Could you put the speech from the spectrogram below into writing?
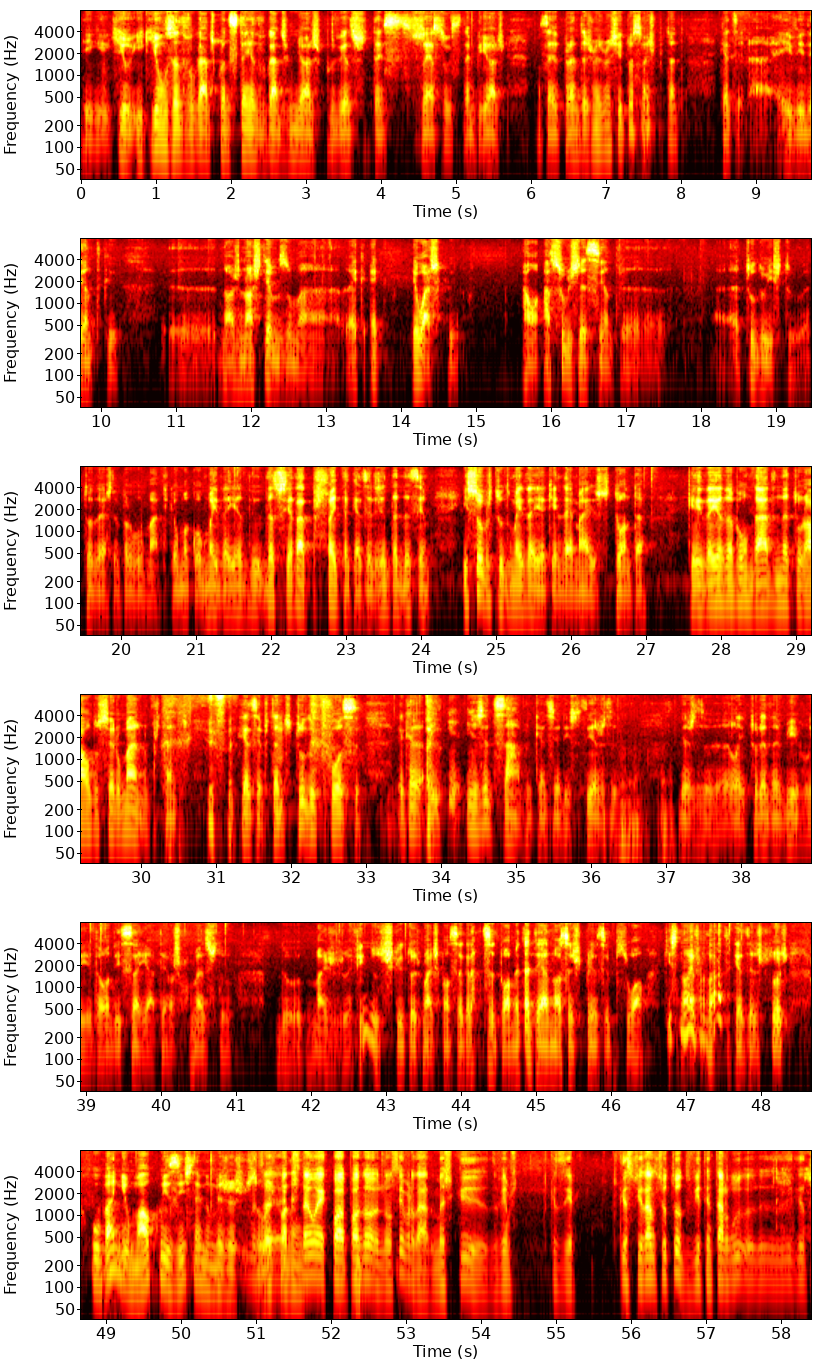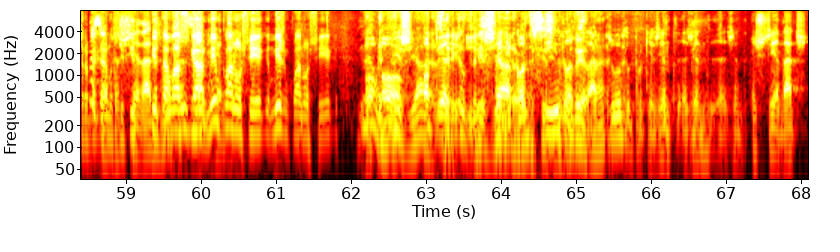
e, que, e que uns advogados, quando se tem advogados melhores, por vezes têm sucesso e se têm piores, não sei, perante as mesmas situações. Portanto, quer dizer, é evidente que uh, nós, nós temos uma. É, é, eu acho que há, há subjacente a, a, tudo isto, a toda esta problemática, uma, uma ideia de, da sociedade perfeita, quer dizer, a gente anda sempre. E, sobretudo, uma ideia que ainda é mais tonta, que é a ideia da bondade natural do ser humano. Portanto, isso. quer dizer, portanto, tudo o que fosse. E, e, a gente sabe, quer dizer, isso desde, desde a leitura da Bíblia, da Odisseia até aos romances do, do, mais, enfim, dos escritores mais consagrados atualmente, até à nossa experiência pessoal, que isso não é verdade. Quer dizer, as pessoas, o bem e o mal coexistem no mesmo as pessoas. Mas a, podem... a questão é que pode, pode não, não, ser verdade, mas que devemos, quer dizer, que a sociedade no seu todo devia tentar uh, trabalhar é no sentido de tentar lá fazer, chegar, mesmo que lá não chegue, mesmo que lá não chegue. Não, oh, vigiar, oh, Pedro, seria, isso tem acontecido, poder, apesar é? de tudo, porque a gente, a gente, a gente, as sociedades,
